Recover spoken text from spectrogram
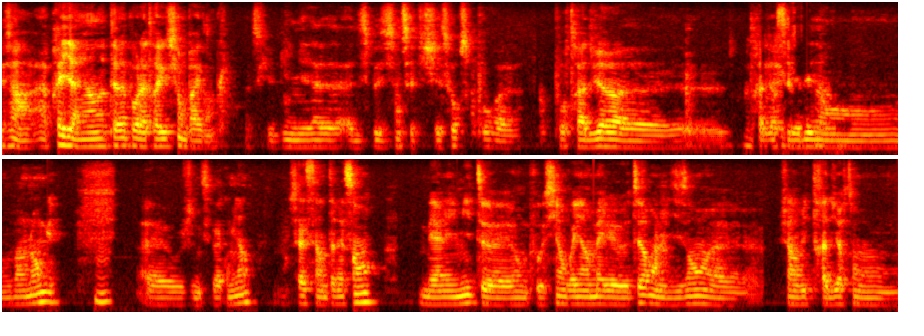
enfin, après, il y a un intérêt pour la traduction, par exemple, parce qu'il met à, disposition ses fichiers sources pour, euh, pour traduire, euh, traduire ses BD dans 20 langues, Mhm. euh, ou je ne sais pas combien. Ça, c'est intéressant. Mais à la limite, euh, on peut aussi envoyer un mail à l'auteur en lui disant euh, J'ai envie de traduire ton,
